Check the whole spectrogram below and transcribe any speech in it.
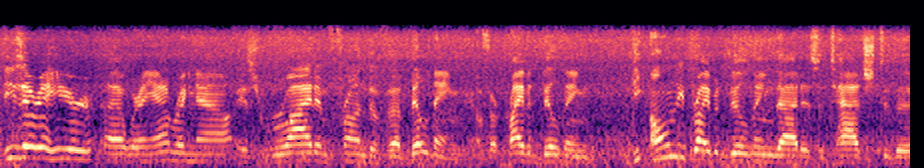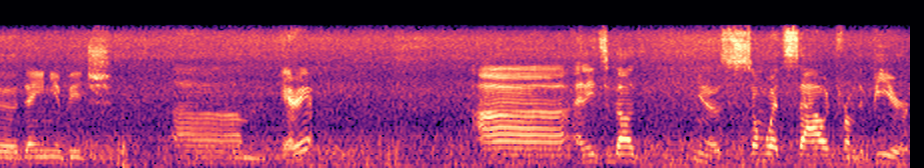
This area here uh, where I am right now is right in front of a building, of a private building, the only private building that is attached to the Dania Beach um, area. Uh, and it's about you know somewhat south from the pier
